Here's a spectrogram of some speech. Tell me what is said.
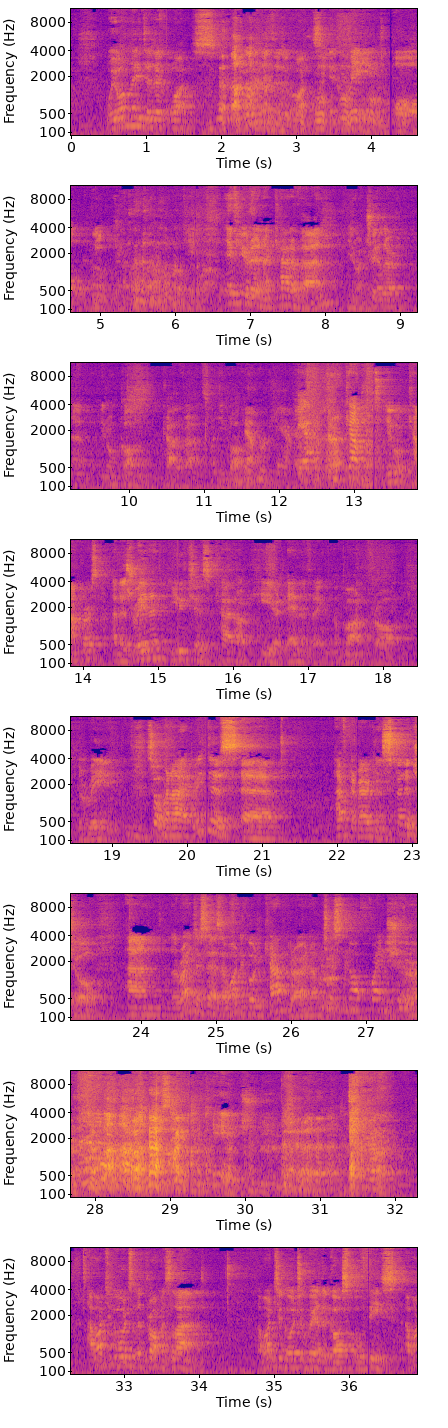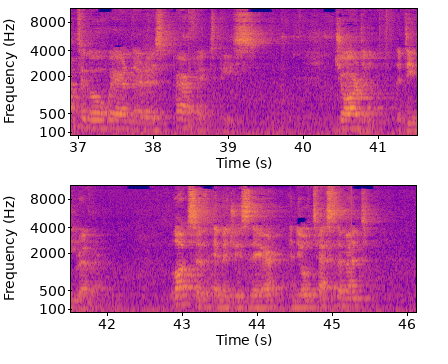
We only did it once. We only did it once. It rained all week. Okay. If you're in a caravan, you know, a trailer, uh, you don't call them caravans. What do you call them? Campers. Yeah. Campers. You go campers, and it's raining, you just cannot hear anything apart from the rain. So when I read this uh, African American spiritual, and the writer says, I want to go to campground, I'm just not quite sure same page. I want to go to the promised land. I want to go to where the gospel feasts. I want to go where there is perfect peace. Jordan, the deep river. Lots of images there in the Old Testament.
